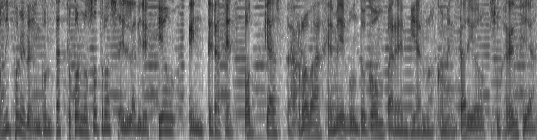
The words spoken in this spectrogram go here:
Podéis poneros en contacto con nosotros en la dirección enteratetpodcast.gmail.com para enviarnos comentarios, sugerencias.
